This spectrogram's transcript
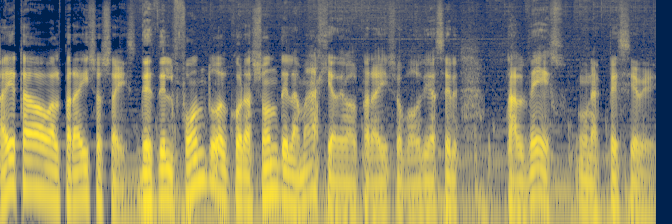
Ahí estaba Valparaíso 6. Desde el fondo del corazón de la magia de Valparaíso podría ser tal vez una especie de,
